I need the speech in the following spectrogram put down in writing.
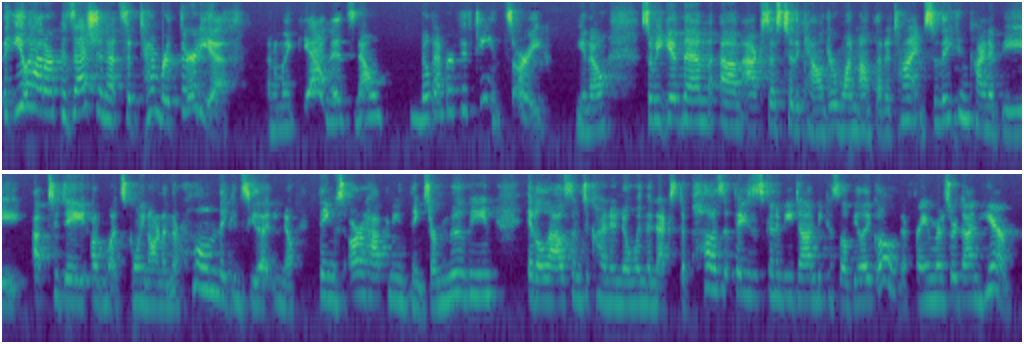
but you had our possession at September 30th. And I'm like, yeah, and it's now November 15th. Sorry. You know, so we give them um, access to the calendar one month at a time so they can kind of be up to date on what's going on in their home. They can see that, you know, things are happening, things are moving. It allows them to kind of know when the next deposit phase is going to be done because they'll be like, oh, the framers are done here.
